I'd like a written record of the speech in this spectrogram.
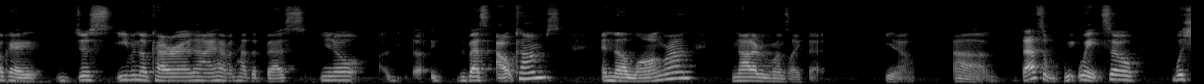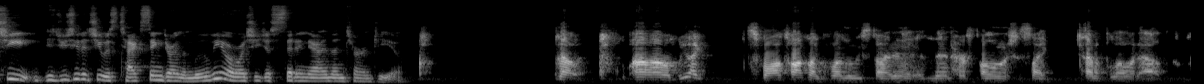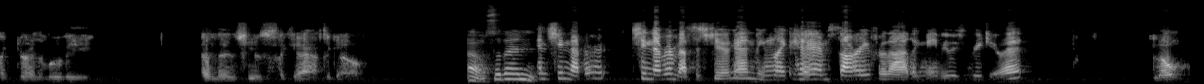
okay, just even though Kyra and I haven't had the best, you know, uh, the best outcomes in the long run, not everyone's like that. You know, um, that's a we- wait. So was she? Did you see that she was texting during the movie, or was she just sitting there and then turned to you? No, um, we like small talk like before the movie started, and then her phone was just like kind of blowing up like during the movie, and then she was just like, "Yeah, I have to go." Oh, so then And she never she never messaged you again, being like, "Hey, I'm sorry for that. Like maybe we can redo it." Nope.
